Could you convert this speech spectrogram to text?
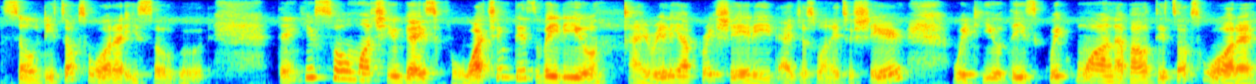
so detox water is so good thank you so much you guys for watching this video i really appreciate it i just wanted to share with you this quick one about detox water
